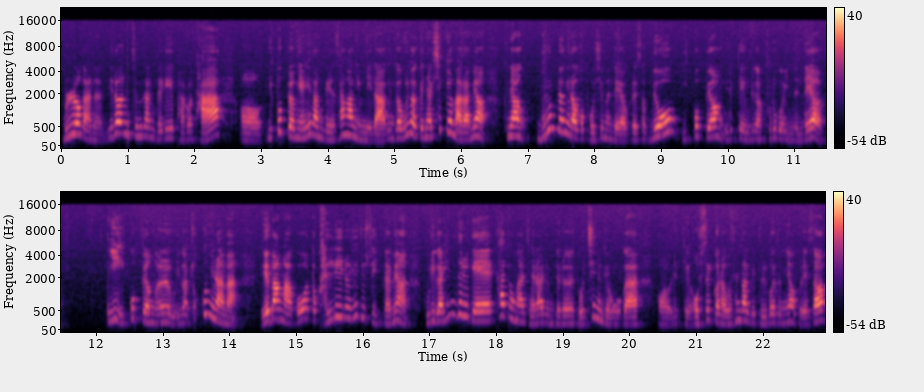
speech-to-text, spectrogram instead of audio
물러가는 이런 증상들이 바로 다 어, 입꽃병에 해당되는 상황입니다. 그러니까 우리가 그냥 쉽게 말하면 그냥 무름병이라고 보시면 돼요. 그래서 묘, 입꽃병 이렇게 우리가 부르고 있는데요. 이 입꽃병을 우리가 조금이나마 예방하고 또 관리를 해줄 수 있다면 우리가 힘들게 파종한 제라늄들을 놓치는 경우가 어, 이렇게 없을 거라고 생각이 들거든요. 그래서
